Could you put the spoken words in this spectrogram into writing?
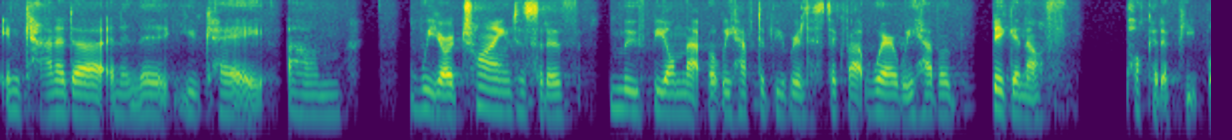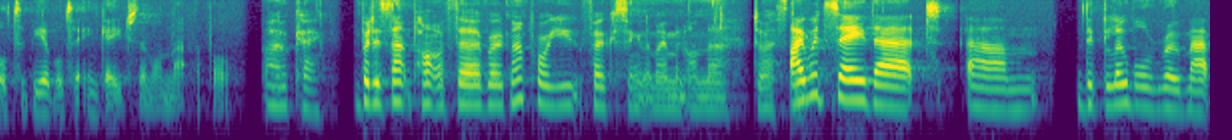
in Canada and in the UK. Um, we are trying to sort of move beyond that, but we have to be realistic about where we have a big enough pocket of people to be able to engage them on that level. Okay. But is that part of the roadmap, or are you focusing at the moment on the domestic? I would say that um, the global roadmap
